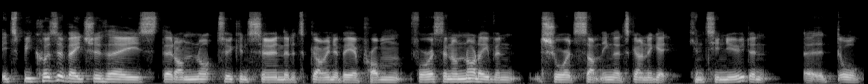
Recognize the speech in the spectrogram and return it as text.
it's because of each of these that I'm not too concerned that it's going to be a problem for us, and I'm not even sure it's something that's going to get continued and uh, or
